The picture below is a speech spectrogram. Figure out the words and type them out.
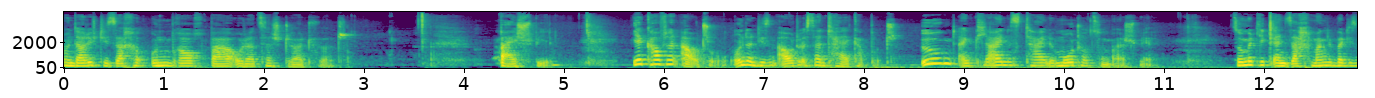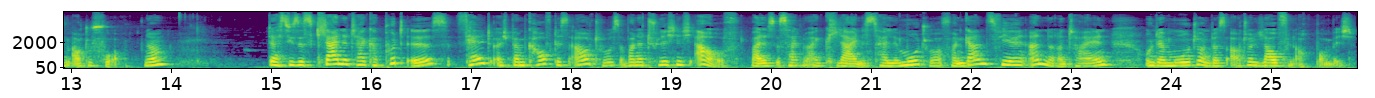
und dadurch die Sache unbrauchbar oder zerstört wird. Beispiel. Ihr kauft ein Auto und in diesem Auto ist ein Teil kaputt. Irgendein kleines Teil im Motor zum Beispiel. Somit liegt ein Sachmangel bei diesem Auto vor. Ne? Dass dieses kleine Teil kaputt ist, fällt euch beim Kauf des Autos aber natürlich nicht auf, weil es ist halt nur ein kleines Teil im Motor von ganz vielen anderen Teilen und der Motor und das Auto laufen auch bombig.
